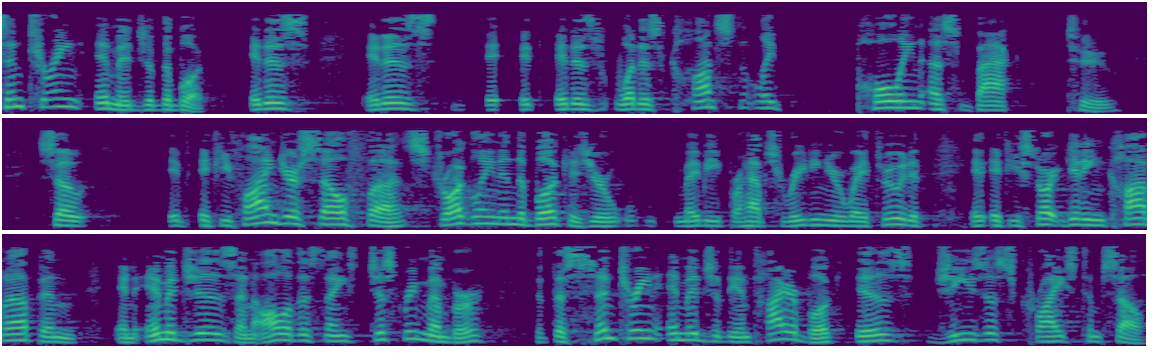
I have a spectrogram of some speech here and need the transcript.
centering image of the book. It is, it is, it, it, it is what is constantly pulling us back to. So if, if you find yourself uh, struggling in the book as you're maybe perhaps reading your way through it, if, if you start getting caught up in, in images and all of those things, just remember that the centering image of the entire book is Jesus Christ Himself.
